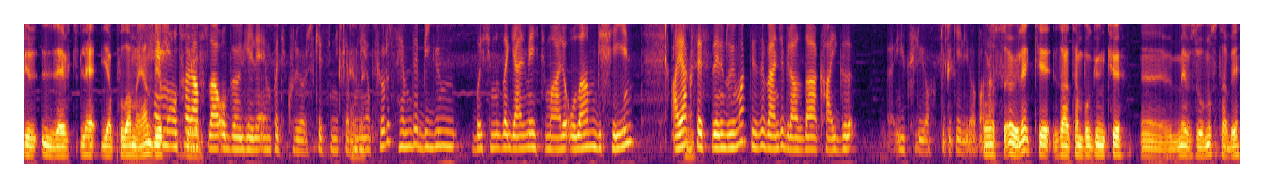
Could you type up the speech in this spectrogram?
bir zevkle yapılamayan hem bir... Hem o tarafla durum. o bölgeyle empati kuruyoruz kesinlikle bunu evet. yapıyoruz. Hem de bir gün başımıza gelme ihtimali olan bir şeyin ayak evet. seslerini duymak bizi bence biraz daha kaygı e, yüklüyor gibi geliyor bana. Orası öyle ki zaten bugünkü e, mevzumuz tabii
